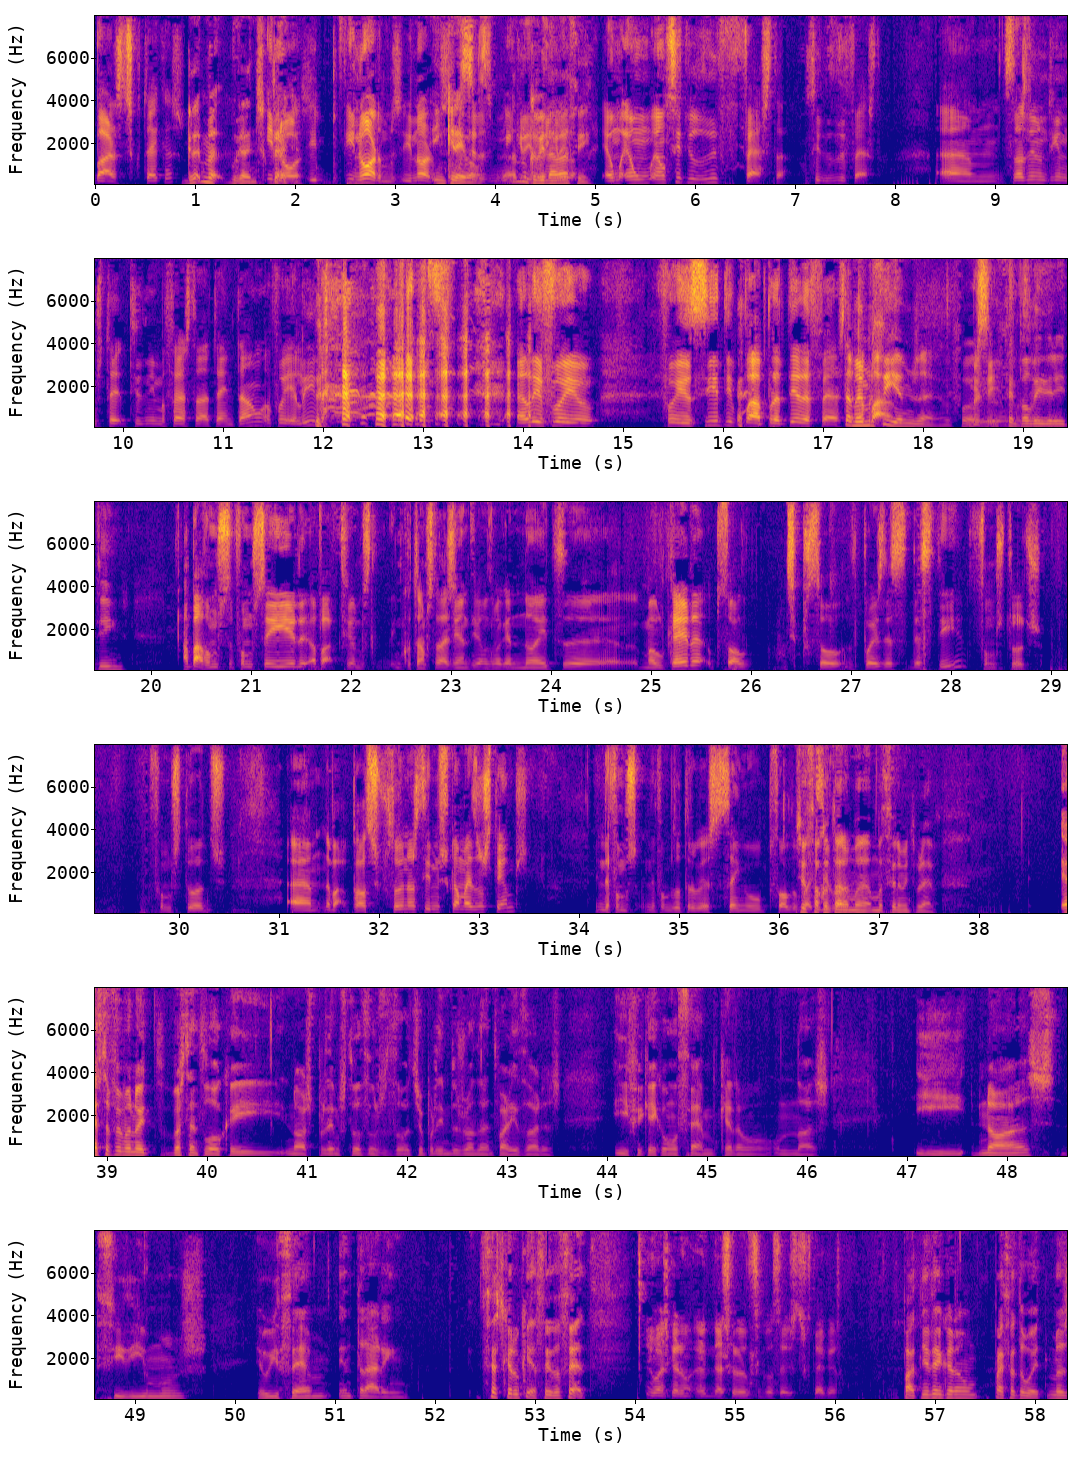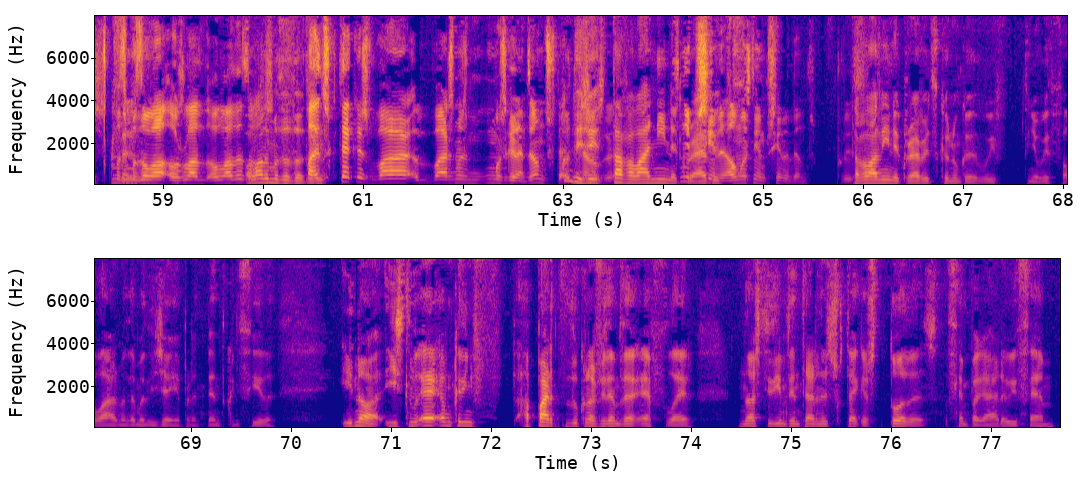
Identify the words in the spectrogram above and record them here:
bares de discotecas. Gra- Grandes discotecas. enormes, enormes. Incrível. Eu nunca vi nada assim. É, uma- é um, é um sítio de festa. Um sítio de festa. Ahm, se nós não tínhamos tido nenhuma festa até então, foi ali. ali foi o, foi o sítio pá, para ter a festa. Também Opá, merecíamos, já. Foi Merecíamos, sempre ali direitinho. pá, fomos, sair, ah pá, tivemos, encontramos toda a gente, tivemos uma grande noite eh, maluqueira, o pessoal dispersou depois desse, desse dia, fomos todos, fomos todos, ah, ah pessoal se dispersou e nós decidimos ficar mais uns tempos, ainda fomos, ainda fomos outra vez sem o pessoal do Deixa eu só contar uma, uma cena muito breve. Esta foi uma noite bastante louca e nós perdemos todos uns dos outros. Eu perdi-me do João durante várias horas e fiquei com o Sam, que era um, um de nós. E nós decidimos, eu e o Sam, entrarem. Disseste que eram o quê? 6 ou 7? Eu acho que eram, eu acho que eram 5 ou 6 discotecas. Pá, tinha ideia que eram pá, 7 ou 8. Mas, Mas umas ao, aos lado, ao lado das Ao lado outras. das outras. Pá, discotecas, bar, bares, mas umas grandes, eram discotecas. quando dizes, estava lá a Nina Tinha piscina, Kravitz. algumas tinham piscina dentro. Estava lá a Nina Kravitz, que eu nunca ouvi- tinha ouvido falar, mas é uma DJ aparentemente conhecida. E nós, isto é, é um bocadinho, à parte do que nós fizemos é, é fuleiro, nós decidimos entrar nas discotecas todas sem pagar, eu e Sam,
